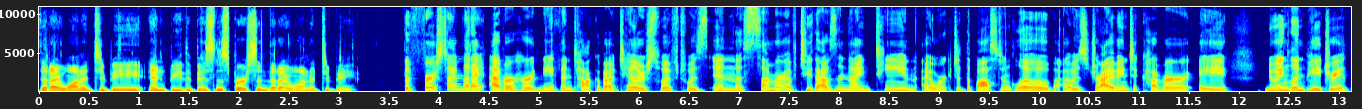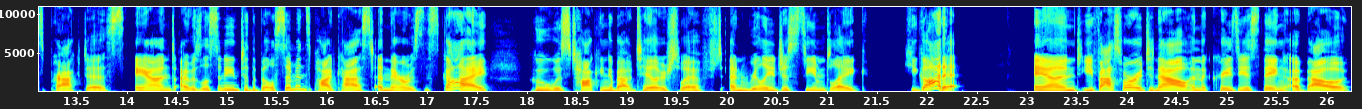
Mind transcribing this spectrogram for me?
that I wanted to be and be the business person that I wanted to be. The first time that I ever heard Nathan talk about Taylor Swift was in the summer of 2019. I worked at the Boston Globe. I was driving to cover a New England Patriots practice, and I was listening to the Bill Simmons podcast, and there was this guy who was talking about Taylor Swift and really just seemed like he got it. And you fast forward to now, and the craziest thing about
